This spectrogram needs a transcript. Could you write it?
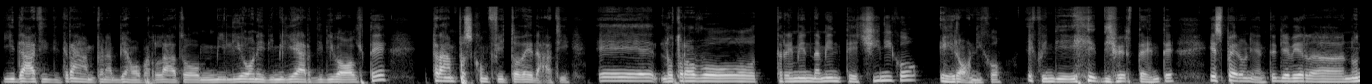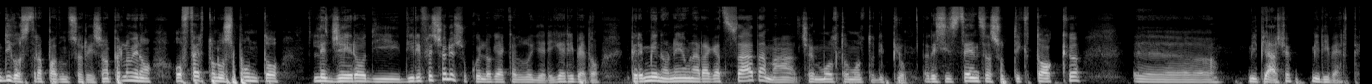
i dati di Trump, ne abbiamo parlato milioni di miliardi di volte, Trump sconfitto dai dati e lo trovo tremendamente cinico e ironico e quindi divertente e spero niente di aver, uh, non dico strappato un sorriso, ma perlomeno offerto uno spunto leggero di, di, riflessione su quello che è accaduto ieri, che ripeto, per me non è una ragazzata, ma c'è molto molto di più. Resistenza su TikTok uh, mi piace, mi diverte.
